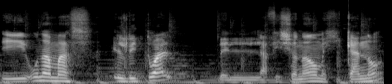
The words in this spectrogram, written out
y, una más, el ritual del aficionado mexicano,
